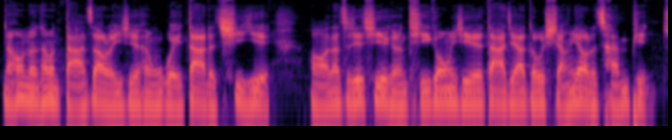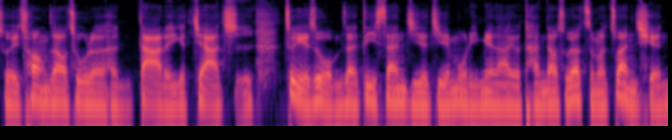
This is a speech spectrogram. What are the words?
然后呢，他们打造了一些很伟大的企业。哦，那这些企业可能提供一些大家都想要的产品，所以创造出了很大的一个价值。这个也是我们在第三集的节目里面啊有谈到说要怎么赚钱，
